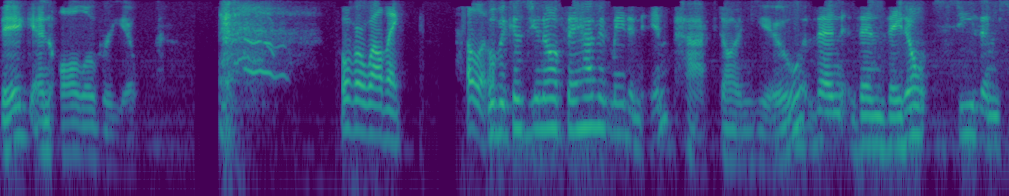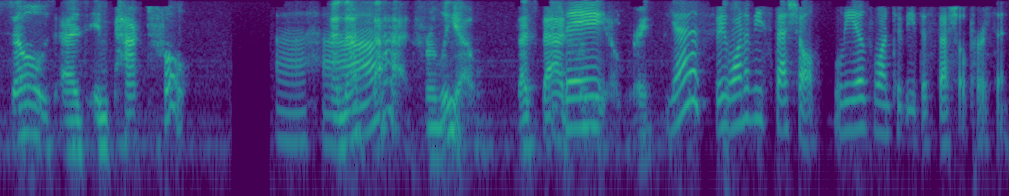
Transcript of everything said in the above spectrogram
big, Big and all over you. Overwhelming. A little. Well, because you know, if they haven't made an impact on you, then then they don't see themselves as impactful, uh-huh. and that's bad for Leo. That's bad They- for Leo, right? Yes, we want to be special. Leos want to be the special person.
